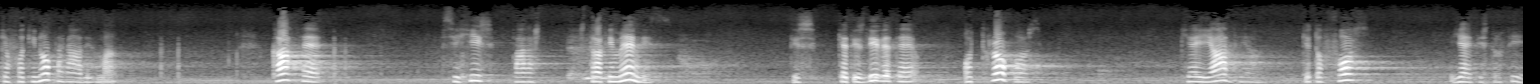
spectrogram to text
και φωτεινό παράδειγμα. Κάθε ψυχής παραστρατημένης της, και της δίδεται ο τρόπος και η άδεια και το φως για επιστροφή.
